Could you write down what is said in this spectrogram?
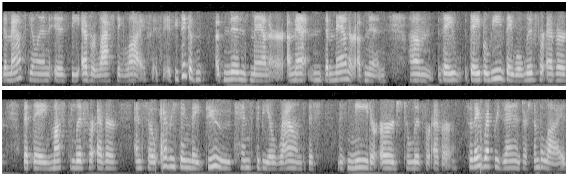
the masculine is the everlasting life. If if you think of of men's manner, a man, the manner of men, um, they they believe they will live forever, that they must live forever, and so everything they do tends to be around this this need or urge to live forever. So they represent or symbolize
